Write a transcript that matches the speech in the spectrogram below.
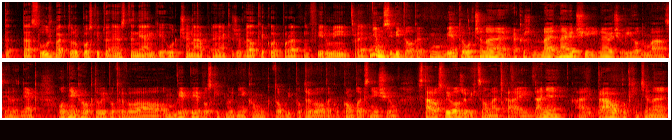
t- tá služba, ktorú poskytuje Ernst Young je určená pre nejaké že veľké korporátne firmy? Pre... Nemusí byť veľké. Je to určené, akože naj, najväčší, najväčšiu výhodu má si Ernst Young od niekoho, kto by potreboval, vie, vie poskytnúť niekomu, kto by potreboval takú komplexnejšiu starostlivosť, že by chcel mať aj dane, aj právo podchytené,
